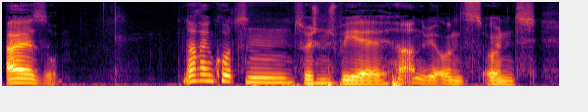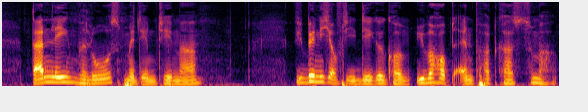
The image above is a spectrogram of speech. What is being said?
Also, nach einem kurzen Zwischenspiel hören wir uns und dann legen wir los mit dem Thema, wie bin ich auf die Idee gekommen, überhaupt einen Podcast zu machen.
